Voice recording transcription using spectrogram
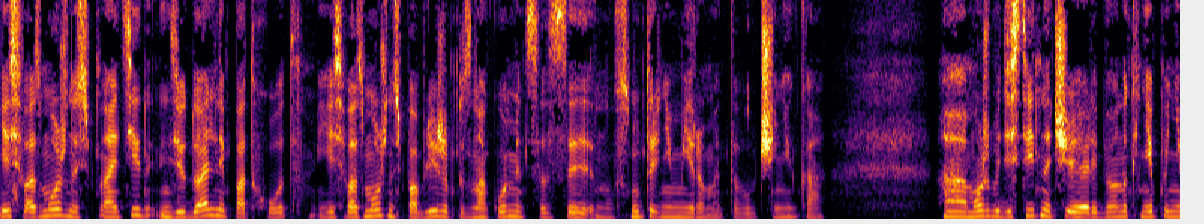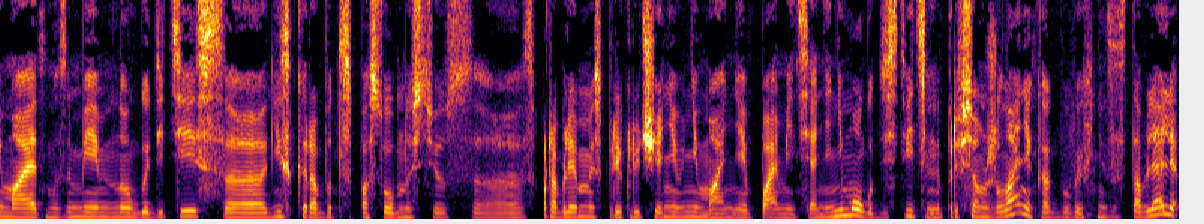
есть возможность найти индивидуальный подход, есть возможность поближе познакомиться с, ну, с внутренним миром этого ученика. А, может быть, действительно ребенок не понимает. Мы имеем много детей с э, низкой работоспособностью, с, с проблемами с переключением внимания, памяти. Они не могут действительно при всем желании, как бы вы их ни заставляли,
